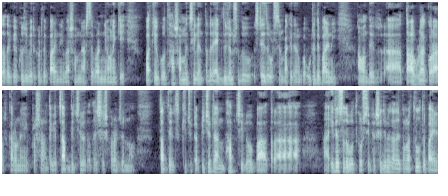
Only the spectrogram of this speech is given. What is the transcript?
তাদেরকে খুঁজে বের করতে পারেনি বা সামনে আসতে পারেনি অনেকে বা কেউ কেউ তার সামনে ছিলেন, তাদের এক দুজন শুধু স্টেজে উঠছেন, বাকিদের আমরা উঠাতে পারেনি। আমাদের তাড়াহুড়া করার কারণে প্রশাসন থেকে চাপ দিচ্ছিল তাদের শেষ করার জন্য। তাদের কিছুটা পিছুটান ভাব ছিল বা তারা ইতস্তত বোধ করছিলেন। সেজন্য তাদেরকে আমরা তুলতে পারিনি।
